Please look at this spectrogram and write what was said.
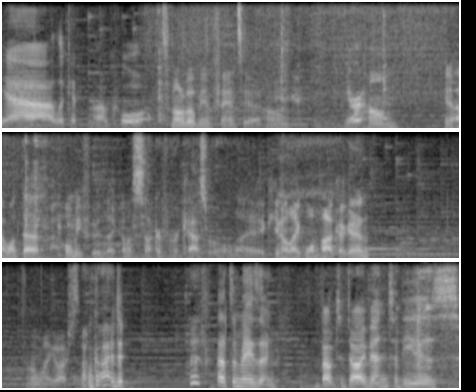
Yeah, look at, oh, cool. It's not about being fancy at home. You're at home. You know, I want that homey food. Like, I'm a sucker for a casserole. Like, you know, like one pot cooking. Oh my gosh, so good. That's amazing. About to dive into these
